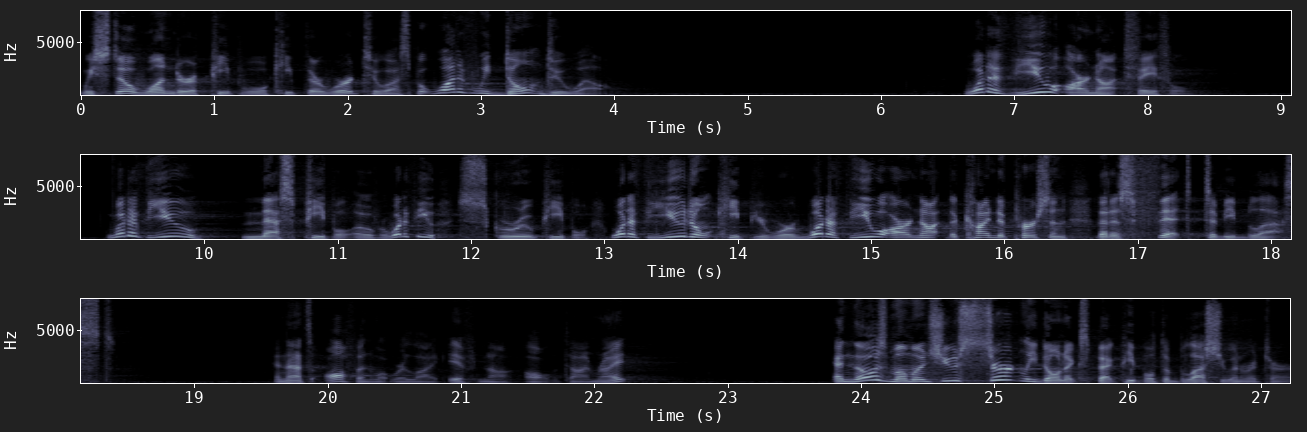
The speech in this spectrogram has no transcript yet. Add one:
we still wonder if people will keep their word to us. But what if we don't do well? What if you are not faithful? What if you mess people over? What if you screw people? What if you don't keep your word? What if you are not the kind of person that is fit to be blessed? And that's often what we're like, if not all the time, right? And those moments, you certainly don't expect people to bless you in return.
